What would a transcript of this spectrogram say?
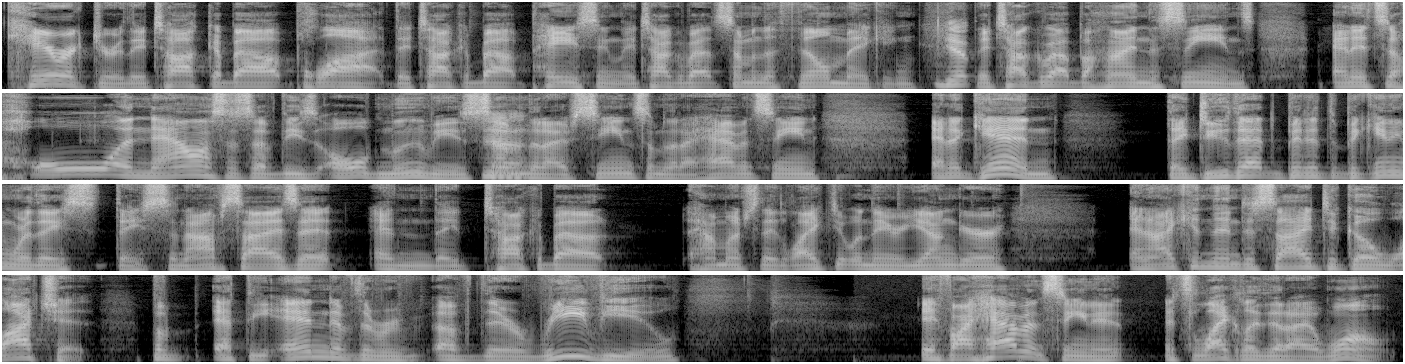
character, they talk about plot, they talk about pacing, they talk about some of the filmmaking, Yep. they talk about behind the scenes. And it's a whole analysis of these old movies, some Yeah. that I've seen, some that I haven't seen. And again, they do that bit at the beginning where they they synopsize it and they talk about how much they liked it when they were younger, and I can then decide to go watch it. But at the end of the re- of their review, if I haven't seen it, it's likely that I won't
